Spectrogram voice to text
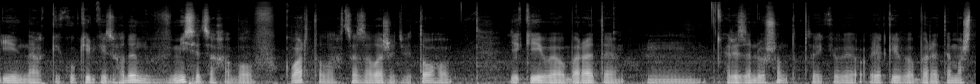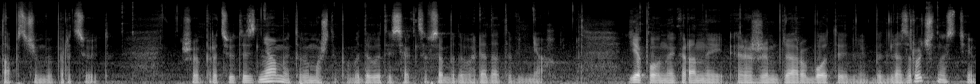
і на яку кількість годин в місяцях або в кварталах. Це залежить від того, який ви оберете resolution, тобто який ви, який ви оберете масштаб, з чим ви працюєте. Якщо ви працюєте з днями, то ви можете подивитися, як це все буде виглядати в днях. Є повноекранний режим для роботи для зручності.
